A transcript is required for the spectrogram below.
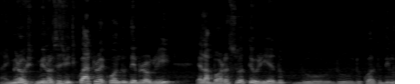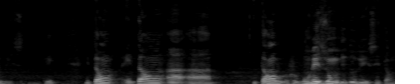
em 1924 é quando de Broglie elabora a sua teoria do, do, do, do quanto de luz. Okay? Então, então, a, a, então, um resumo de tudo isso. Então,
